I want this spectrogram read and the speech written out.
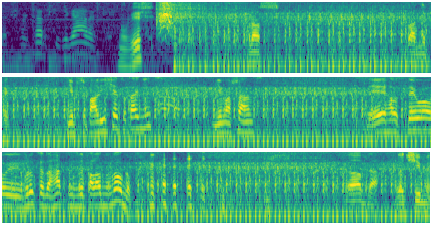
Jak szwajcarski zegarek. Mówisz? Proszę. Ładnie pyk. Nie przypali się tutaj nic? Nie ma szans. Jechał z tyłu i wrócę do chaty z wypaloną nogą. Dobra, lecimy.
